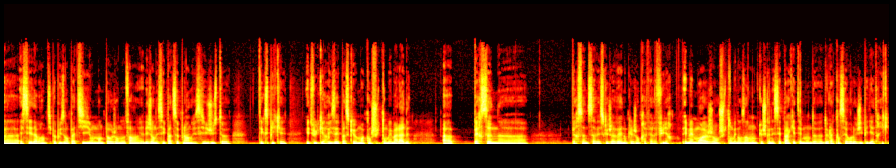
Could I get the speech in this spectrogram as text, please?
euh, essayer d'avoir un petit peu plus d'empathie. On demande pas aux gens, enfin, les gens n'essayent pas de se plaindre, ils essayent juste d'expliquer et de vulgariser, parce que moi, quand je suis tombé malade, personne. Personne savait ce que j'avais, donc les gens préféraient fuir. Et même moi, je suis tombé dans un monde que je connaissais pas, qui était le monde de, de la cancérologie pédiatrique,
